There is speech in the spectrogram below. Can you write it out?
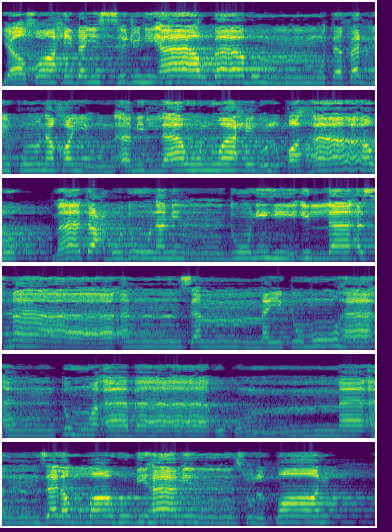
يا صاحبي السجن أرباب المتفرقون خير أم الله الواحد القهار ما تعبدون من دونه إلا أسماء سميتموها أنتم وآباؤكم ما أنزل الله بها من سلطان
